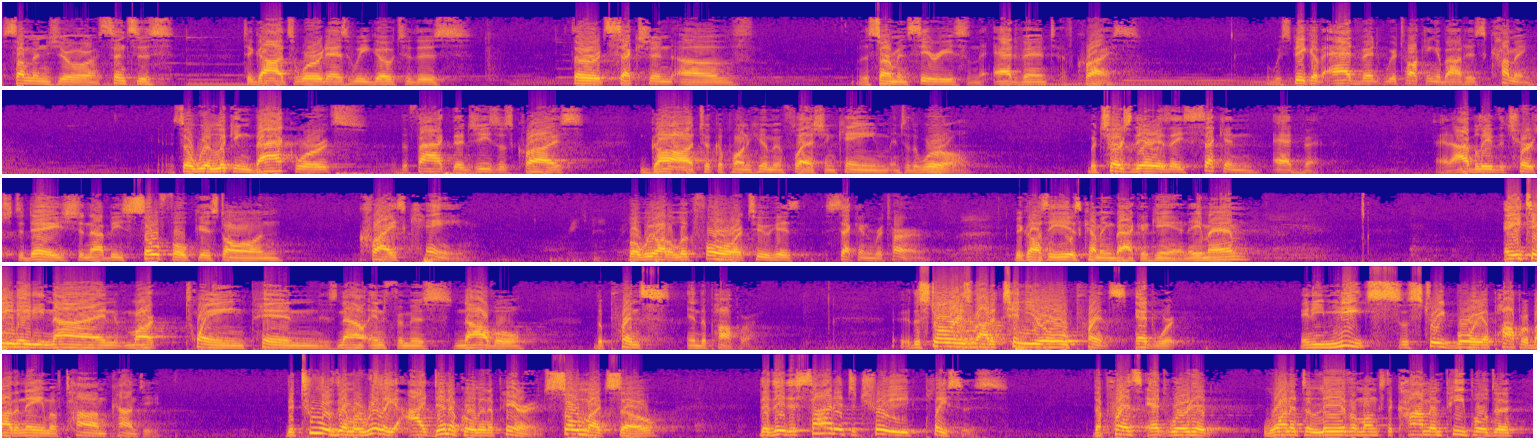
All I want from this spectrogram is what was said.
summons your senses to God's Word as we go to this third section of the sermon series on the Advent of Christ. When we speak of Advent, we're talking about His coming. And so we're looking backwards, the fact that Jesus Christ, God, took upon human flesh and came into the world. But church, there is a second Advent. And I believe the church today should not be so focused on Christ came, but we ought to look forward to his second return because he is coming back again. Amen. 1889, Mark Twain penned his now infamous novel, The Prince and the Pauper. The story is about a 10 year old prince, Edward, and he meets a street boy, a pauper by the name of Tom Canty. The two of them are really identical in appearance, so much so that they decided to trade places. The Prince Edward had wanted to live amongst the common people to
